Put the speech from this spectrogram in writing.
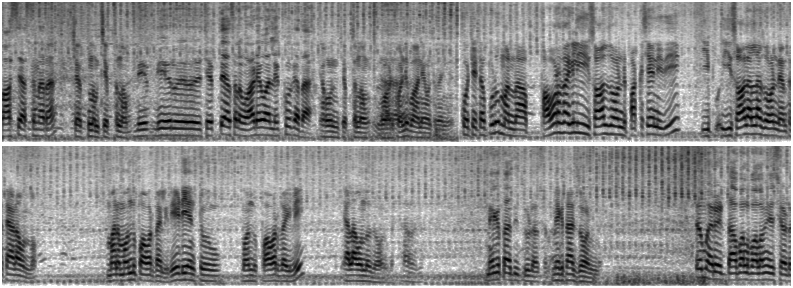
పాస్ చేస్తున్నారా? చెప్తున్నాం చెప్తున్నాం. మీరు చెప్తే అసలు వాడే వాళ్ళు ఎక్కువ కదా? అవును చెప్తున్నాం. వాడుకోండి బాగానే ఉంటుందండి కొట్టేటప్పుడు మన పవర్ తగిలి ఈ సాల్ చూడండి పక్క చేను ఇది ఈ ఈ సాల్ అలా చూడండి ఎంత తేడా ఉందో. మన మందు పవర్ తగిలి రేడియంట్ మందు పవర్ తగిలి ఎలా ఉందో చూడండి. అవును. మిగతాది చూడు అసలు. మిగతా చూడండి. మరి డబల్ బలం వేసాడు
